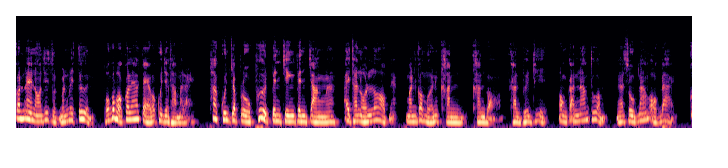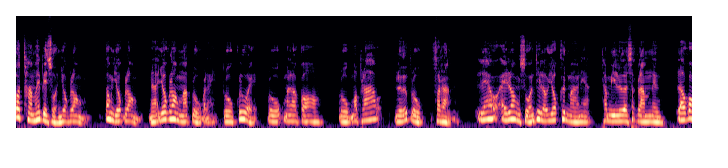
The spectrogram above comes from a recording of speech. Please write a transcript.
ก็แน่นอนที่สุดมันไม่ตื้น ผมก็บอกก็แล้วแต่ว่าคุณจะทำอะไร ถ้าคุณจะปลูกพืชเป็นจริงเป็นจังนะ ไอ้ถนนรอบเนี่ย มันก็เหมือนคันคันบ่อ คันพื้นที่ป้องกันน้ำท่วมนะสูบน้ำออกได้ ก็ทำให้เป็นสวนยกล่อง ต้องยกล่องนะยกล่องมาปลูกอะไร ปลูกกล้วย ปลูกมะละกอ ปลูกมะพร้าว หรือปลูกฝรั่ง แล้วไอ้ร่องสวนที่เรายกขึ้นมาเนี่ยถ้ามีเรือสักลำหนึ่งเราก็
